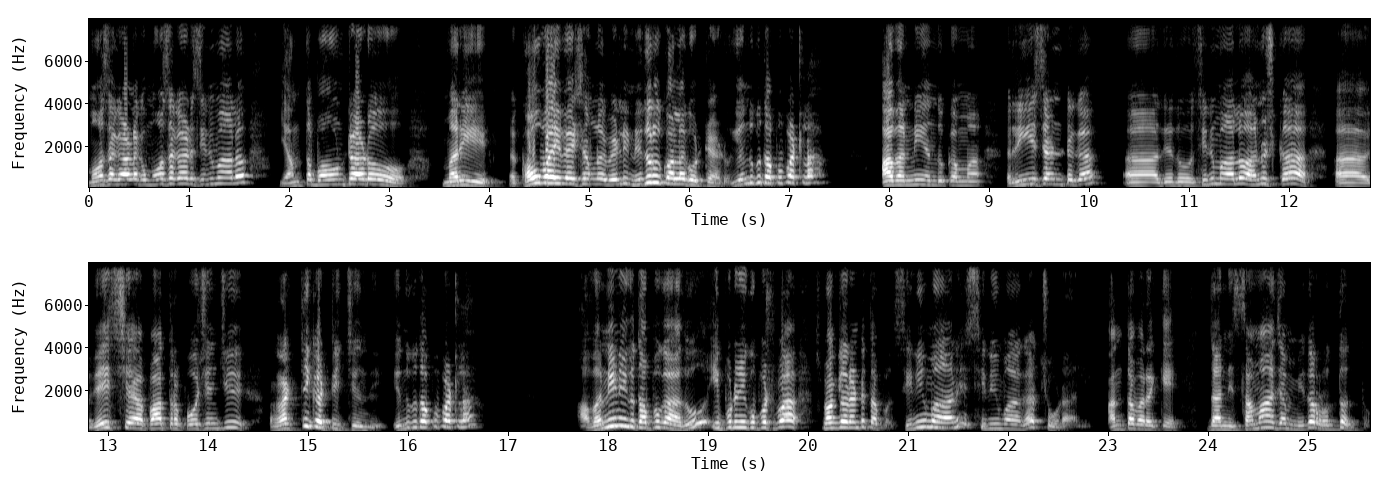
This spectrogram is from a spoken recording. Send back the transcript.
మోసగాళ్ళకు మోసగాడి సినిమాలో ఎంత బాగుంటాడో. మరి కౌబాయ్ వేషంలో వెళ్ళి నిధులు కొల్లగొట్టాడు. ఎందుకు తప్పు పట్ల అవన్నీ ఎందుకమ్మా? రీసెంట్గా అదేదో సినిమాలో అనుష్క వేశ్య పాత్ర పోషించి రక్తి కట్టించింది. ఎందుకు తప్పు పట్ల అవన్నీ నీకు తప్పు కాదు. ఇప్పుడు నీకు పుష్ప స్మగ్లర్ అంటే తప్పు. సినిమాని సినిమాగా చూడాలి. అంతవరకే దాన్ని సమాజం మీద రుద్దద్దు.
